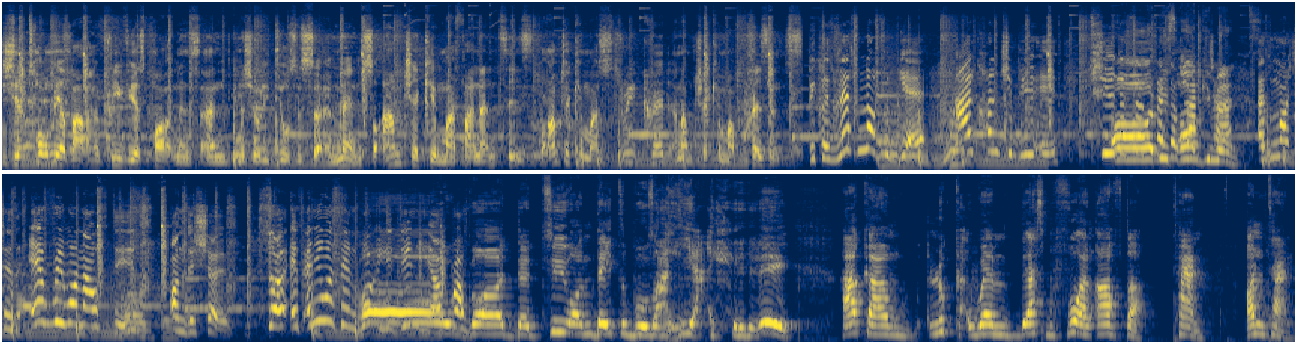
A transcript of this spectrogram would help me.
She had told me about her previous partners and you know she only deals with certain men. So I'm checking my finances, I'm checking my street cred, and I'm checking my presence. Because let's not forget, I contributed to the Oh, success this of Backchat argument. as much as everyone else did on the show. So if anyone's saying, what are you doing here, bro? Oh bruv? God, the two undateables are here. hey, how come? Look at when that's before and after tan, untan.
